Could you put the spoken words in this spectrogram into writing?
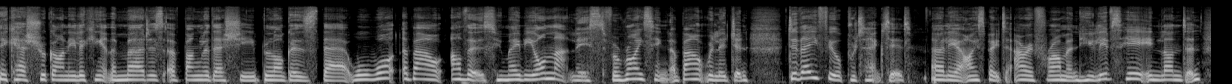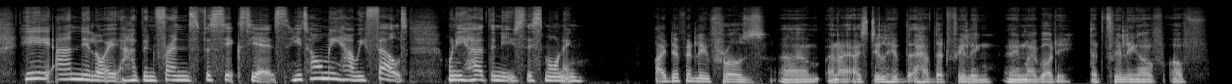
Nikesh Rugani looking at the murders of Bangladeshi bloggers there. Well, what about others who may be on that list for writing about religion? Do they feel protected? Earlier, I spoke to Arif Rahman, who lives here in London. He and Niloy had been friends for six years. He told me how he felt when he heard the news this morning. I definitely froze, um, and I, I still have, the, have that feeling in my body, that feeling of, of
